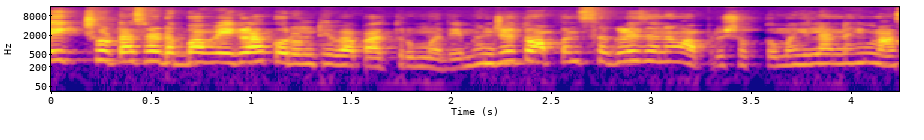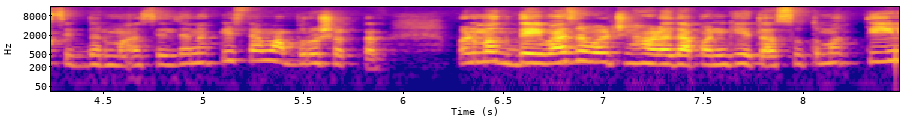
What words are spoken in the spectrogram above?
तर एक छोटासा डब्बा वेगळा करून ठेवा बाथरूममध्ये. म्हणजे तो आपण सगळेजण वापरू शकतो. महिलांनाही मासिक धर्म असेल तर नक्कीच त्या वापरू शकतात. पण मग देवाजवळची हळद आपण घेत असू तर मग ती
